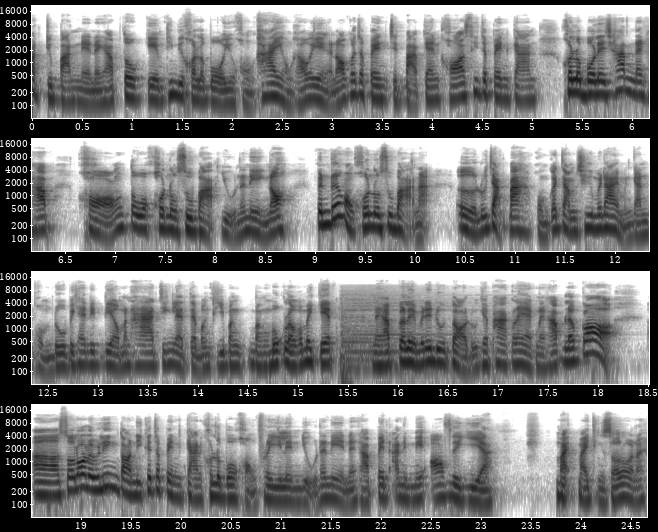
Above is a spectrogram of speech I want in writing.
ปัจจุบันเนี่ยนะครับตัวเกมที่มีคอลลาโบอยู่ของค่ายของเขาเองเนาะก็จะเป็น7บาทแกนคอสที่จะเป็นการคอลลาโบเลชันนะครับของตัวโคโนซูบะอยู่นั่นเองเนาะเป็นเรื่องของโคโนซูบะน่ะเออรู้จักปะผมก็จำชื่อไม่ได้เหมือนกันผมดูไปแค่นิดเดียวมันฮาจริงแหละแต่บางทีบางบางมุกเราก็ไม่เก็ตนะครับก็เลยไม่ได้ดูต่อดูแค่ภาคแรกนะครับแล้วก็โซโล่เลเวลลิ่งตอนนี้ก็จะเป็นการคอลลาโบของฟรีเลนอยู่นั่นเองนะครับเป็นอนิเมะออฟเดอะเยียร์หมายหมายถึงโซโล่นะ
